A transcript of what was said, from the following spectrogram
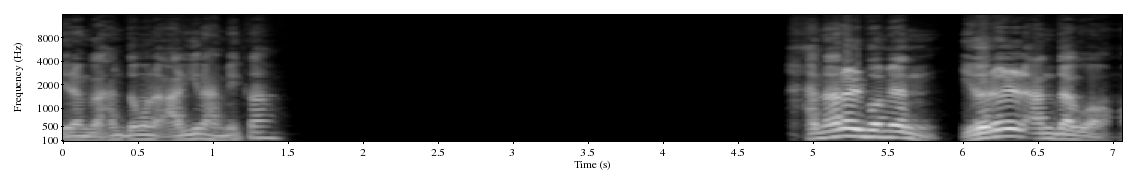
이런 거 한동훈은 알긴 합니까? 하나를 보면 열을 안다고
